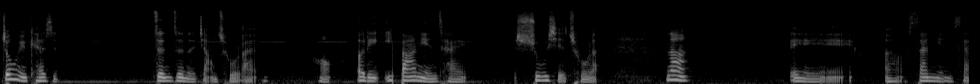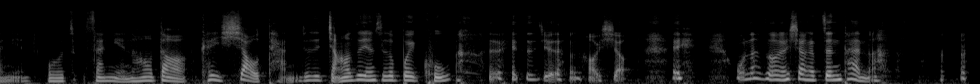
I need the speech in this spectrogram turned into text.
终于开始真正的讲出来了。好，二零一八年才书写出来。那，诶、呃，三年，三年，我三年，然后到可以笑谈，就是讲到这件事都不会哭，一直觉得很好笑。哎、我那时候像个侦探呐、啊，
